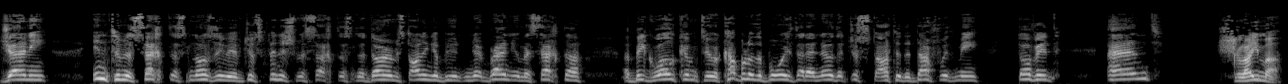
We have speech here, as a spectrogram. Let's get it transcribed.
journey into Masechtas Nazir. We have just finished Masechtas Nadarim, starting a brand new Masechta a big welcome to a couple of the boys that I know that just started the daf with me, David and Shloima.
